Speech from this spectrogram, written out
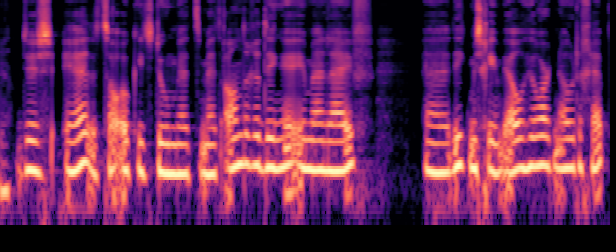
Ja. Dus hè, het zal ook iets doen met, met andere dingen in mijn lijf. eh, die ik misschien wel heel hard nodig heb.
